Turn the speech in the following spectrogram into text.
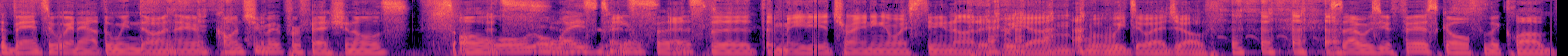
the banter went out the window, and they were consummate professionals. It's all, all, always team That's, first. that's the, the media training in Western United. We um, we do our job. so it was your first goal for the club,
